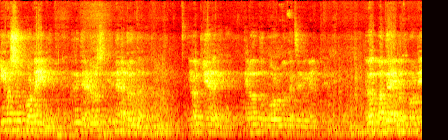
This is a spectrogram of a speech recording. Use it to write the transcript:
ಈ ವರ್ಷ ಕೋಟೆ ಏನಿದೆ? ಎರಡು ವರ್ಷ ಹಿಂದೆ ನಗರದ ಇವಾಗ ಕ್ಲಿಯರ್ ಆಗಿದೆ. ಕೆಲವೊಂದು ಕೋರ್ಟ್ ಕಚೇರಿಗಳು ಇವಾಗ ಮತ್ತೆ ಐವತ್ತು ಕೋಟಿ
